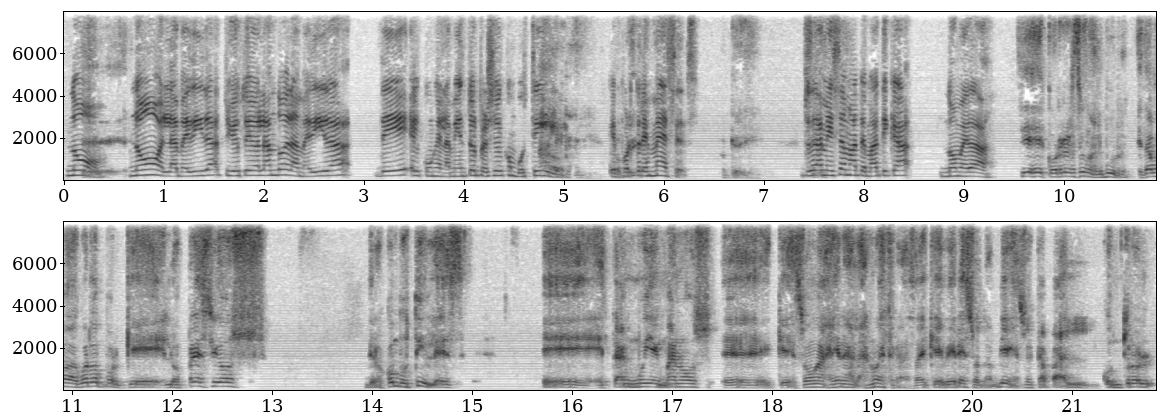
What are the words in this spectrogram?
No, eh, no, la medida, yo estoy hablando de la medida del congelamiento del precio del combustible, ah, que es por tres meses. Okay. Entonces a mí esa matemática no me da. Sí, es correrse un albur. Estamos de acuerdo porque los precios de los combustibles eh, están muy en manos eh, que son ajenas a las nuestras. Hay que ver eso también. Eso escapa al control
